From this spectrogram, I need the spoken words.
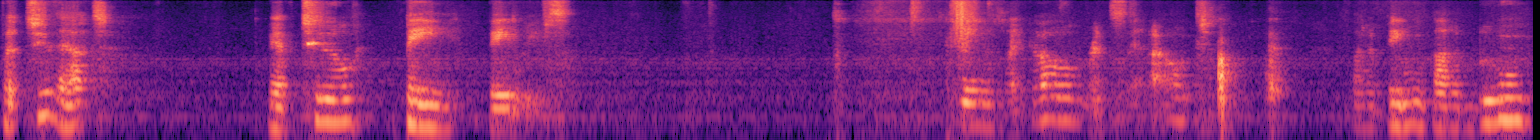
but to that, we have two bay, bay leaves. Clean as I go, rinse that out. Bada bing, bada boom.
